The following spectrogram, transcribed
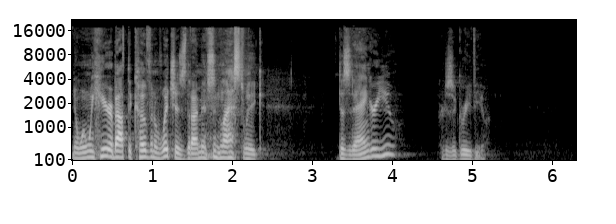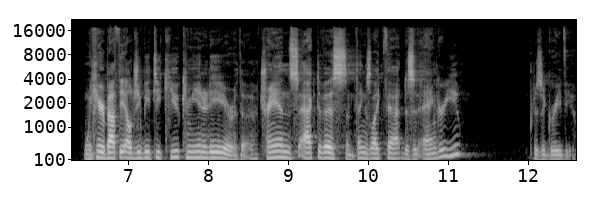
You when we hear about the coven of witches that I mentioned last week, does it anger you or does it grieve you? When we hear about the LGBTQ community or the trans activists and things like that, does it anger you or does it grieve you?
